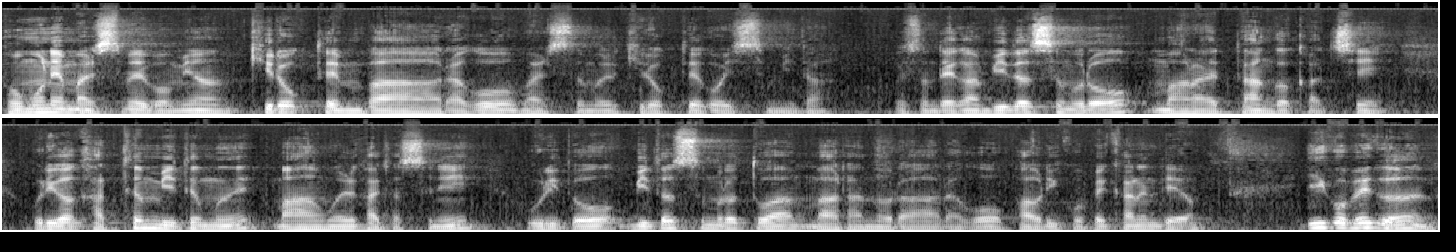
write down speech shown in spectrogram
본문의 말씀에 보면 기록된 바라고 말씀을 기록되고 있습니다. 그래서 내가 믿었으므로 말하였다 한 것 같이 우리가 같은 믿음의 마음을 가졌으니 우리도 믿었으므로 또한 말하노라라고 바울이 고백하는데요. 이 고백은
